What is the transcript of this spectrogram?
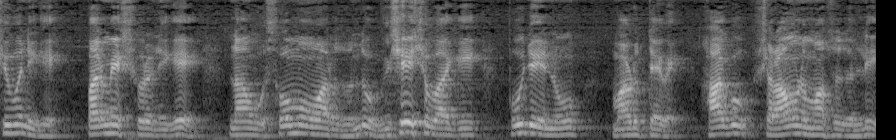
ಶಿವನಿಗೆ, ಪರಮೇಶ್ವರನಿಗೆ ನಾವು ಸೋಮವಾರದಂದು ವಿಶೇಷವಾಗಿ ಪೂಜೆಯನ್ನು ಮಾಡುತ್ತೇವೆ. ಹಾಗೂ ಶ್ರಾವಣ ಮಾಸದಲ್ಲಿ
